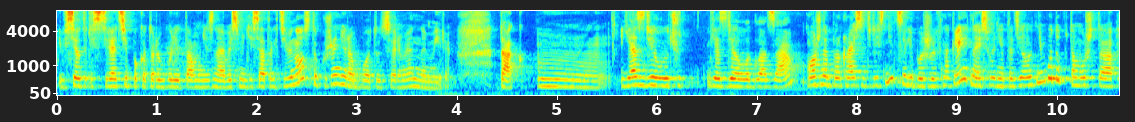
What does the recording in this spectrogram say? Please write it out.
И все вот эти стереотипы, которые были там, не знаю, 80-х, 90-х, уже не работают в современном мире. Так, я, сделаю чуть, я сделала глаза. Можно прокрасить ресницы, либо же их наклеить, но я сегодня это делать не буду, потому что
